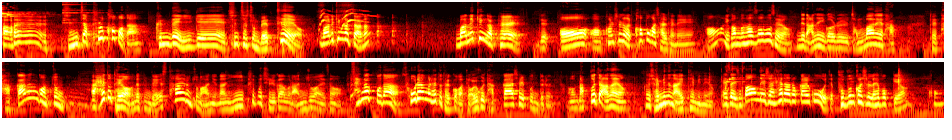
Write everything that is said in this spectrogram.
잘해. 진짜 풀 커버다. 근데 이게 진짜 좀 매트해요. 마네킹 같지 않아? 마네킹 같아. 이제 어, 어 컨실러가 커버가 잘 되네. 어 이거 한번 사서 써보세요. 근데 나는 이거를 전반에 다 이렇게 다 까는 건좀 아, 해도 돼요. 근데 좀 내 스타일은 좀 아니에요. 난 이 피부 질감을 안 좋아해서 생각보다 소량을 해도 될 것 같아요. 얼굴 다 까실 분들은 어, 나쁘지 않아요. 재밌는 아이템이네요. 그래서 이제 파운데이션 헤라로 깔고 이제 부분 컨실러 해볼게요. 콩,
